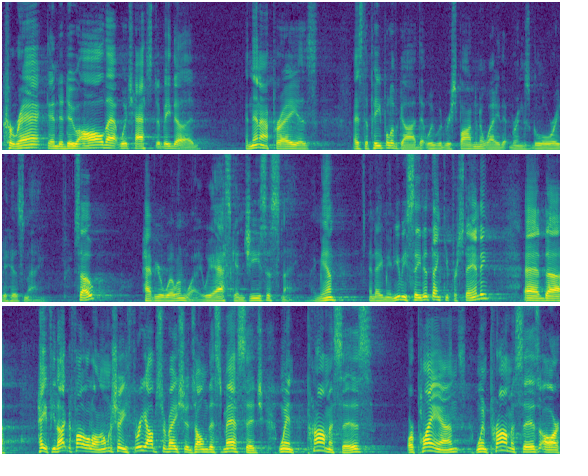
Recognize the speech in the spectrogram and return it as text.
correct and to do all that which has to be done. And then I pray as, as the people of God that we would respond in a way that brings glory to his name. So, have your will and way. We ask in Jesus' name. Amen and amen. You be seated. Thank you for standing. And uh, hey, if you'd like to follow along, I want to show you three observations on this message when promises or plans when promises are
